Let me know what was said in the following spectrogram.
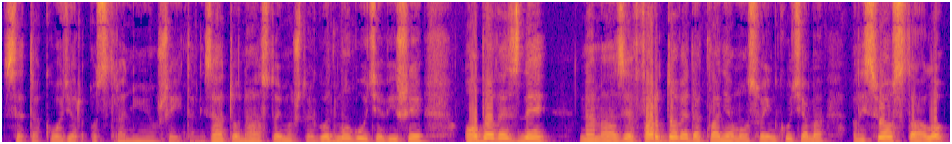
se također odstranjuju šeitani. Zato nastojimo što je god moguće više obavezne namaze, fardove da klanjamo u svojim kućama, ali sve ostalo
